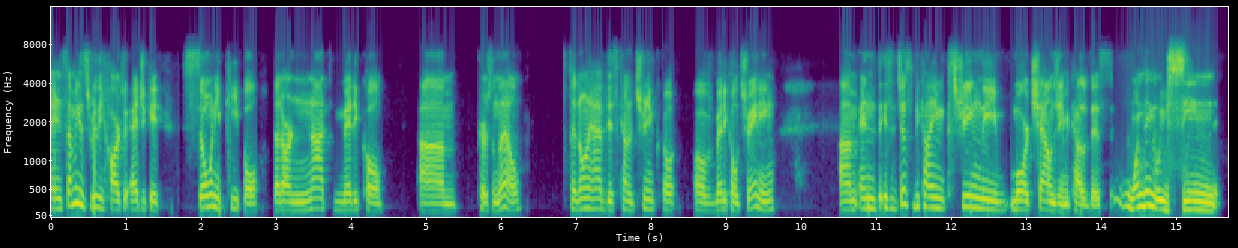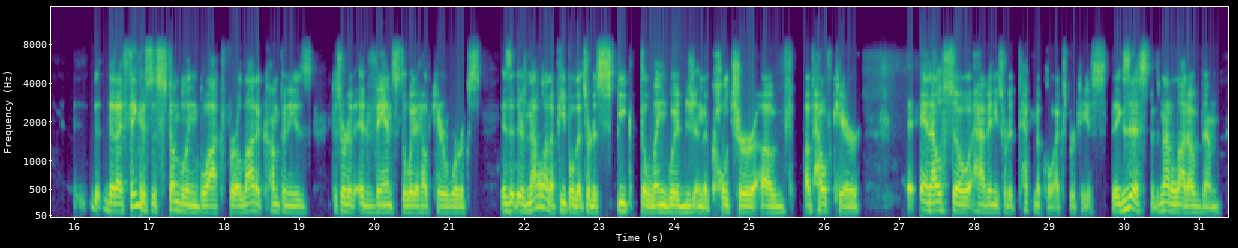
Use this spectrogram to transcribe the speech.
and something that's really hard to educate so many people that are not medical um, personnel that don't have this kind of training of medical training um, and it's just becoming extremely more challenging because of this. One thing that we've seen that i think is a stumbling block for a lot of companies to sort of advance the way that healthcare works is that there's not a lot of people that sort of speak the language and the culture of of healthcare and also have any sort of technical expertise. They exist, but there's not a lot of them.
